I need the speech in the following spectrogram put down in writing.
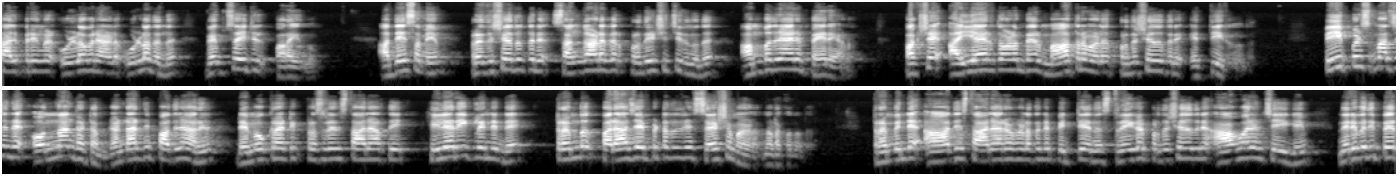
താല്പര്യങ്ങൾ ഉള്ളവരാണ് ഉള്ളതെന്ന് വെബ്സൈറ്റിൽ പറയുന്നു. അതേസമയം പ്രതിഷേധത്തിന് സംഘാടകർ പ്രതീക്ഷിച്ചിരുന്നത് അമ്പതിനായിരം പേരെയാണ്. പക്ഷേ അയ്യായിരത്തോളം പേർ മാത്രമാണ് പ്രതിഷേധത്തിന് എത്തിയിരുന്നത്. പീപ്പിൾസ് മാർച്ചിന്റെ ഒന്നാം ഘട്ടം രണ്ടായിരത്തി പതിനാറിൽ ഡെമോക്രാറ്റിക് പ്രസിഡന്റ് സ്ഥാനാർത്ഥി ഹിലറി ക്ലിന്റന്റെ ട്രംപ് പരാജയപ്പെട്ടതിന് ശേഷമാണ് നടക്കുന്നത്. ട്രംപിന്റെ ആദ്യ സ്ഥാനാരോഹണത്തിന്റെ പിറ്റേന്ന് സ്ത്രീകൾ പ്രതിഷേധത്തിന് ആഹ്വാനം ചെയ്യുകയും നിരവധി പേർ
